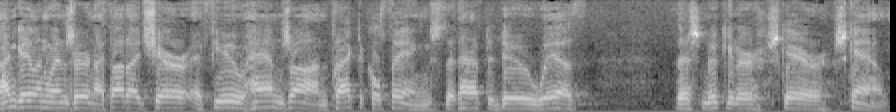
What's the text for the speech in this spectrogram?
I'm Galen Winsor, and I thought I'd share a few hands-on practical things that have to do with this nuclear scare scam.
